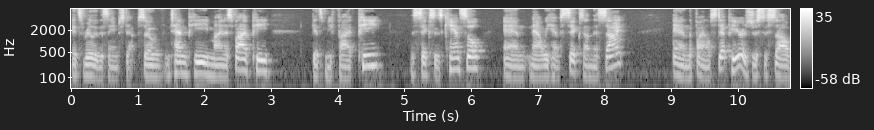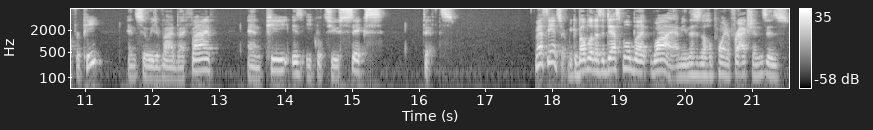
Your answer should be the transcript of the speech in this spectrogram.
it's really the same step. So 10p minus 5p gets me 5p. The 6's cancel, and now we have 6 on this side. And the final step here is just to solve for p. And so we divide by 5, and p is equal to 6 fifths. And that's the answer. We could bubble it as a decimal, but why? I mean, this is the whole point of fractions is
